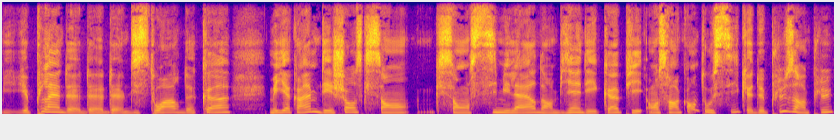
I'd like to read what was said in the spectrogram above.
y a, plein de, de- d'histoires, de cas, mais il y a quand même des choses qui sont qui sont similaires dans bien des cas. Puis on se rend compte aussi que de plus en plus,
